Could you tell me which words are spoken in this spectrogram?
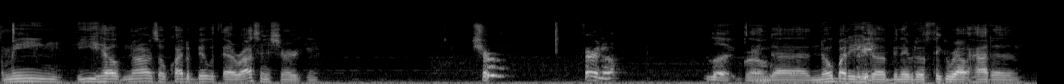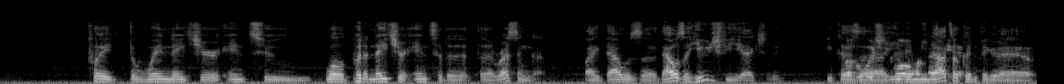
I mean, he helped Naruto quite a bit with that Rasen Shuriken, Sure, fair enough. look, bro. and uh, nobody had uh, been able to figure out how to put the wind nature into well, put a nature into the the Rasengan. Like that was a that was a huge feat actually, because But who was uh, even strong that Minato couldn't figure that out.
